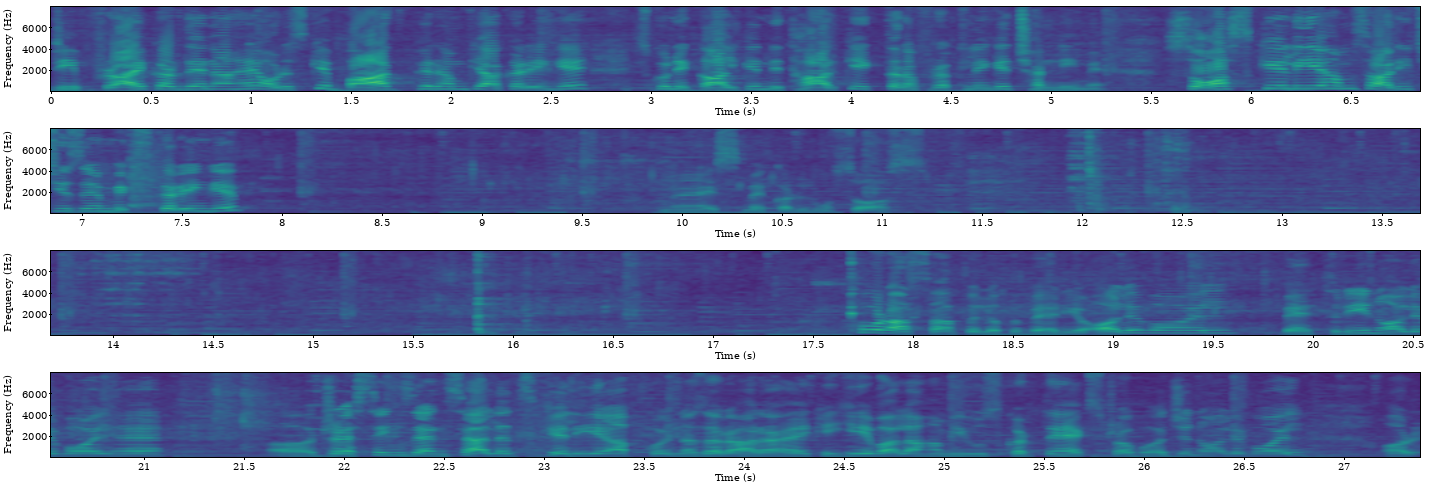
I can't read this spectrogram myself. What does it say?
डीप फ्राई कर देना है और इसके बाद फिर हम क्या करेंगे? इसको निकाल के निथार के एक तरफ़ रख लेंगे छन्नी में। सॉस के लिए हम सारी चीज़ें मिक्स करेंगे। मैं इसमें कर लूँ सॉस। थोड़ा सा फिलिप बेरियो ऑलिव ऑयल, बेहतरीन ऑलिव ऑयल है। ड्रेसिंग्स एंड सैलड्स के लिए आपको नज़र आ रहा है कि ये वाला हम यूज़ करते हैं, एक्स्ट्रा वर्जिन ऑलिव ऑयल। और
